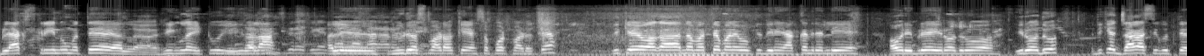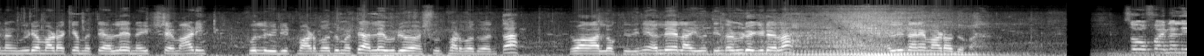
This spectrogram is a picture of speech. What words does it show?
ಬ್ಲ್ಯಾಕ್ ಸ್ಕ್ರೀನು ಮತ್ತೆ ರಿಂಗ್ ಲೈಟು ಇವೆಲ್ಲ ಅಲ್ಲಿ ವಿಡಿಯೋಸ್ ಮಾಡೋಕೆ ಸಪೋರ್ಟ್ ಮಾಡುತ್ತೆ. ಅದಕ್ಕೆ ಇವಾಗ ನಮ್ಮ ಅತ್ತೆ ಮನೆ ಹೋಗ್ತಿದ್ದೀನಿ. ಯಾಕಂದ್ರೆ ಅಲ್ಲಿ ಅವರಿಬ್ಬರೇ ಇರೋದ್ರು ಇರೋದು. ಅದಕ್ಕೆ ಜಾಗ ಸಿಗುತ್ತೆ ನಂಗೆ ವಿಡಿಯೋ ಮಾಡೋಕೆ. ಮತ್ತೆ ಅಲ್ಲೇ ನೈಟ್ ಸ್ಟೇ ಮಾಡಿ ಫುಲ್ ಎಡಿಟ್ ಮಾಡ್ಬೋದು. ಮತ್ತೆ ಅಲ್ಲೇ ವಿಡಿಯೋ ಶೂಟ್ ಮಾಡ್ಬೋದು ಅಂತ ಇವಾಗ ಅಲ್ಲಿ ಹೋಗ್ತಿದ್ದೀನಿ. ಅಲ್ಲೇ ಎಲ್ಲ ಇವತ್ತಿಂದ ವಿಡಿಯೋ ಗಿಡಿಯೋ ಎಲ್ಲ ಅಲ್ಲಿಂದಾನೇ ಮಾಡೋದು. ಸೊ ಫೈನಲಿ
